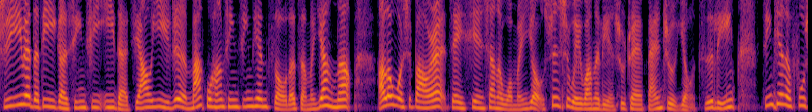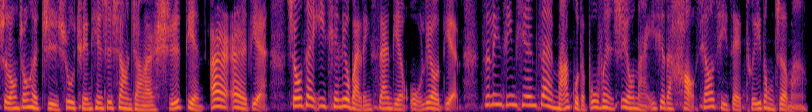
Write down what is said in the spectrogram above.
十一月的第一个星期一的交易日，马股行情今天走的怎么样呢？好了，我是宝儿，在线上的我们有顺势为王的脸书专业版主有资林。今天的富士龙综合指数全天是上涨了十点二二点，收在一千六百零三点五六点。资林今天在马股的部分是有哪一些的好消息在推动着吗？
